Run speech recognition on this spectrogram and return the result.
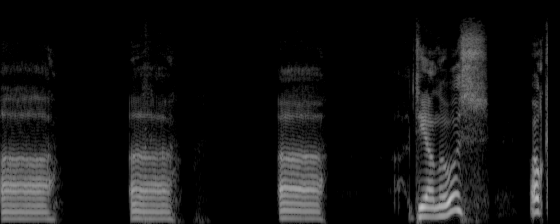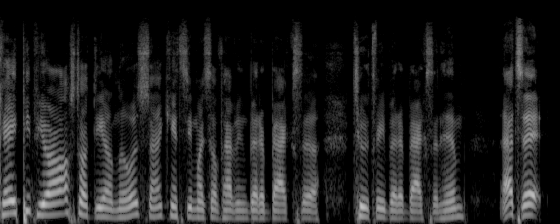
uh, uh, uh. Dion Lewis. Okay, PPR. I'll start Dion Lewis. I can't see myself having better backs, uh, two or three better backs than him. That's it.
